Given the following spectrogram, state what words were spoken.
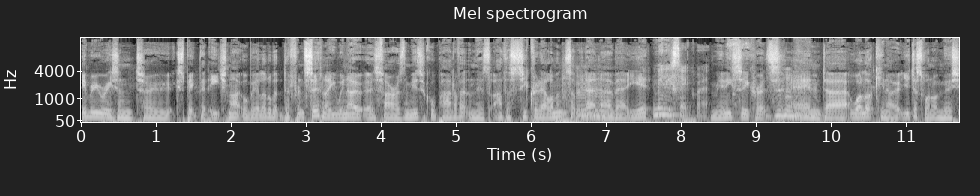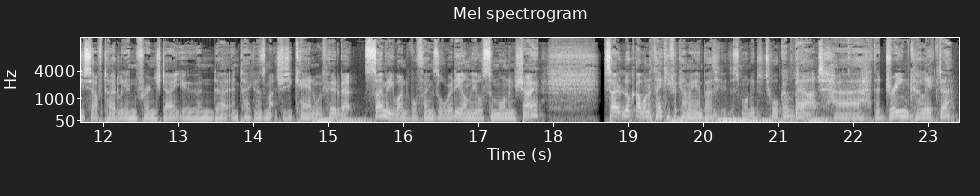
every reason to expect that each night will be a little bit different. Certainly, we know as far as the musical part of it, and there's other secret elements that we don't know about yet. Many secrets. Many secrets, and uh, well, look, you know, you just want to immerse yourself totally in Fringe, don't you? And uh, and take in as much as you can. We've heard about so many wonderful things already on the Awesome Morning Show. So, look, I want to thank you for coming in, both of you, this morning to talk Thank about uh, the Dream Collector.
